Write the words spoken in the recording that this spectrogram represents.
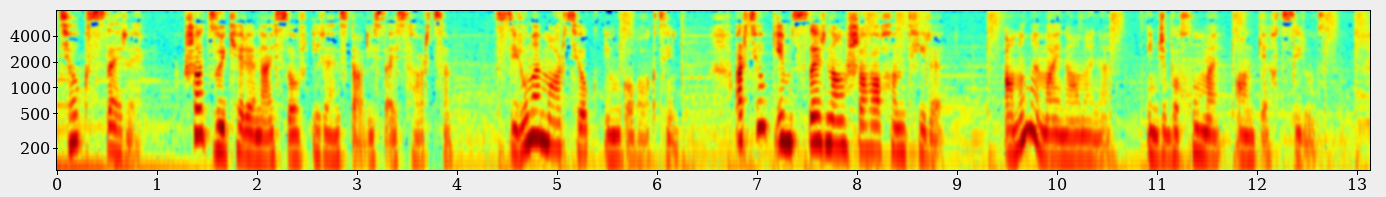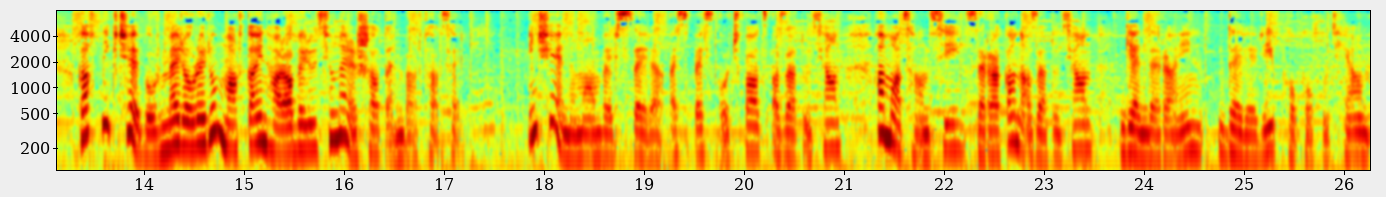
Արդյոք սեր է։ Շատ զույգեր են այսօր իրենց տալիս այս հարցը։ Սիրում եմ արդյոք իմ կողակցին։ Արդյոք իմ սերն անշահախնդիր է։ Անում եմ այն ամենը, ինչ բխում է անկեղծ սիրուց։ Գաղտնիք չէ, որ մեր օրերում մարդկային հարաբերությունները շատ են բարթացել։ Ինչի է նմանվել սերը այսպես կոչված ազատության, համացանցի, սեռական ազատության, գենդերային դերերի փոփոխության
